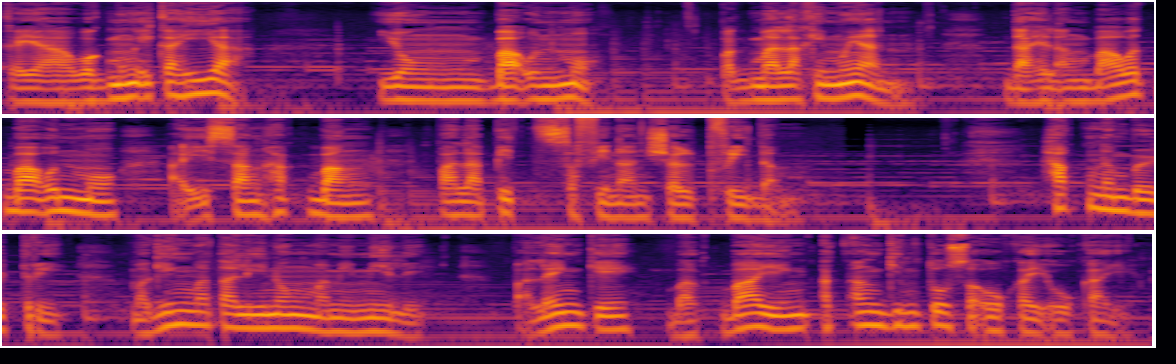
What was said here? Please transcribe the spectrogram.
Kaya wag mong ikahiya yung baon mo. Pag malaki mo yan, dahil ang bawat baon mo ay isang hakbang palapit sa financial freedom. Hack number 3, maging matalinong mamimili. Palengke, bulk buying at ang ginto sa ukay-ukay.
